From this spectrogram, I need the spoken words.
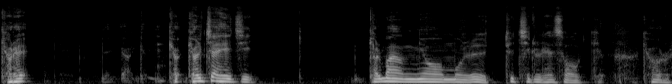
결해 결, 결자 해지 결망염을 퇴치를 해서 결, 결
